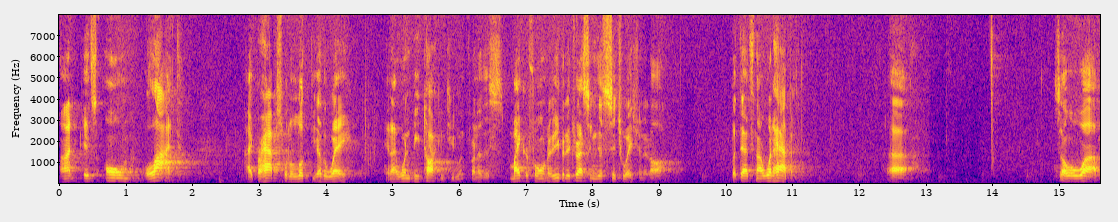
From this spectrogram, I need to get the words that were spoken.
on its own lot, I perhaps would have looked the other way, and I wouldn't be talking to you in front of this microphone or even addressing this situation at all. But that's not what happened. Uh, So uh,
